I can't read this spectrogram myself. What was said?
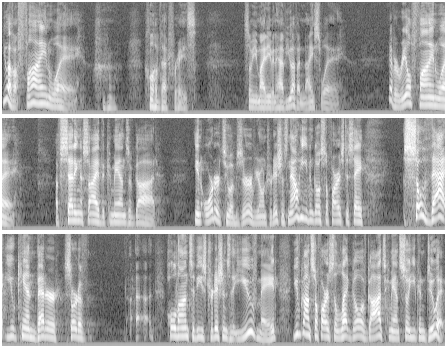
You have a fine way. I love that phrase. Some of you might even have, you have a nice way. You have a real fine way of setting aside the commands of God in order to observe your own traditions. Now he even goes so far as to say, so that you can better sort of uh, hold on to these traditions that you've made. You've gone so far as to let go of God's commands so you can do it,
